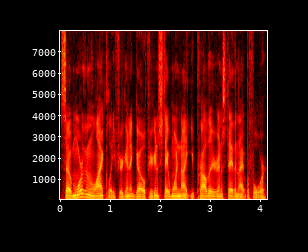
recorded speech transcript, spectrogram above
So more than likely, if you're going to go, if you're going to stay one night, you probably are going to stay the night before,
